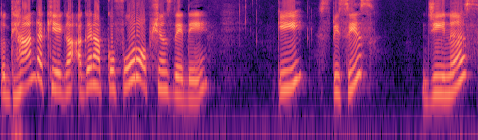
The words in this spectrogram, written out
तो ध्यान रखिएगा, अगर आपको फोर ऑप्शंस दे दें कि स्पीसीज जीनस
